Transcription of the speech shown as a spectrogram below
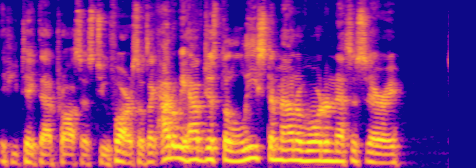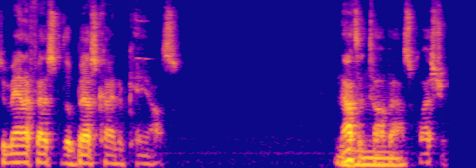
if you take that process too far. So it's like, how do we have just the least amount of order necessary to manifest the best kind of chaos? And that's a Mm. tough ass question.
